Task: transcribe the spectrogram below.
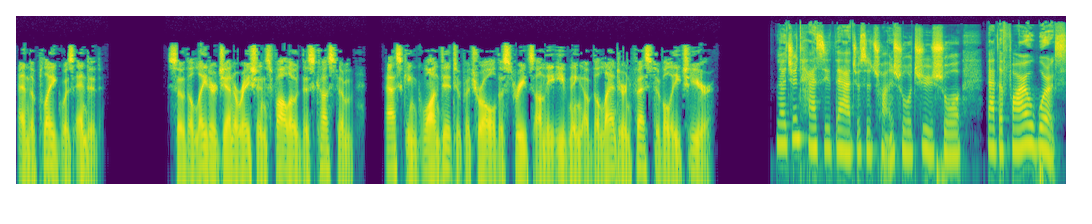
and the plague was ended. So the later generations followed this custom, asking Guandi to patrol the streets on the evening of the Lantern Festival each year. Legend has it that 就是传说，据说 that the fireworks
